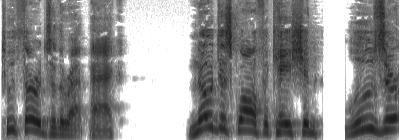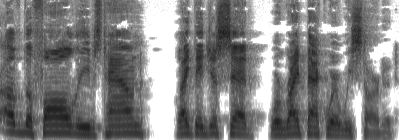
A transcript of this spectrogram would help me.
two thirds of the Rat Pack. No disqualification. Loser of the fall leaves town. Like they just said, we're right back where we started.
